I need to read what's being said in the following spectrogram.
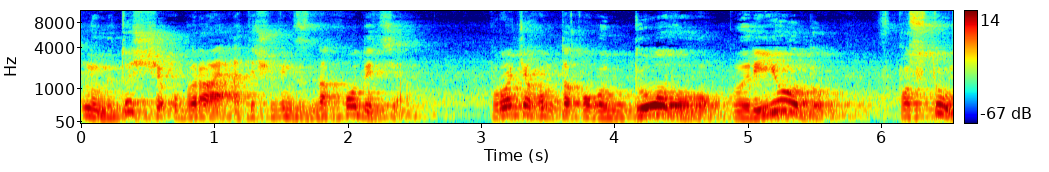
ну не то, що обирає, а те, що він знаходиться протягом такого довгого періоду в посту.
